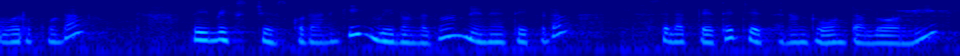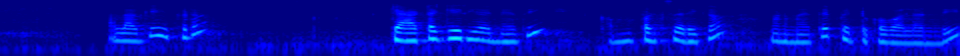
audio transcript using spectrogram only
ఎవరు కూడా రీమిక్స్ చేసుకోవడానికి వీలుండదు. నేనైతే ఇక్కడ సెలెక్ట్ అయితే చేశాను. డోంట్ అలో అని అలాగే ఇక్కడ కేటగిరీ అనేది కంపల్సరీగా మనమైతే పెట్టుకోవాలండి.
